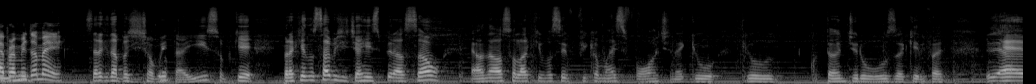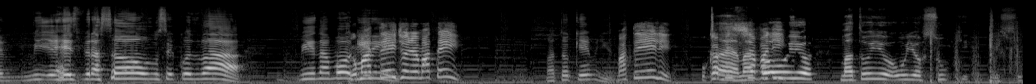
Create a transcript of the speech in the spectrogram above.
é, pra mim também. Será que dá pra gente aumentar isso? Porque, pra quem não sabe, gente, a respiração é um negócio lá que você fica mais forte, né? Que o, que o Tanjiro usa, que ele faz. É, respiração, não sei coisa lá. Mina Mogiri. Eu matei, Johnny, eu matei. Matou quem, menino? Matei ele. O Ah, cabeça de matou javali. o, Yo- matou o, Yo- o Yosuke. Yosuke.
